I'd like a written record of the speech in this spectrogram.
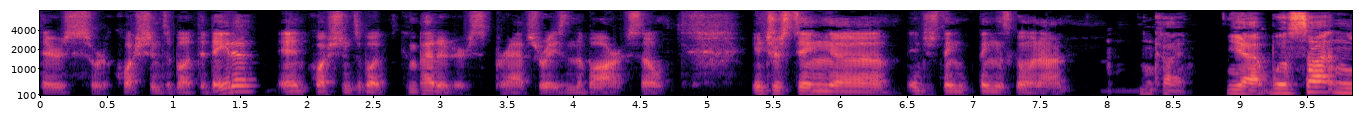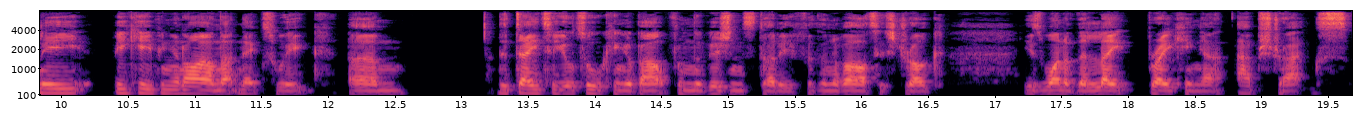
there's sort of questions about the data and questions about competitors, perhaps raising the bar. So, interesting, uh, interesting things going on. Okay. Yeah, we'll certainly be keeping an eye on that next week. Um, the data you're talking about from the vision study for the Novartis drug is one of the late breaking abstracts.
